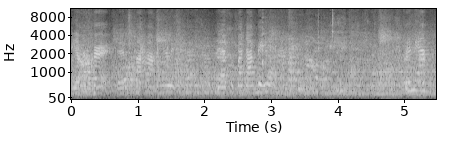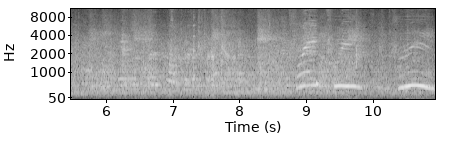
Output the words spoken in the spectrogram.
ya oke dari sekarang ya supaya cabai ya ini ah Free, free, free.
